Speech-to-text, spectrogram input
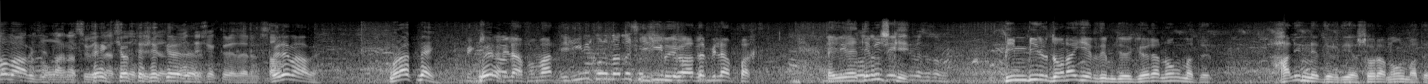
Tamam abicim? Allah nasip Peki ederse çok okuyacağız. teşekkür Ben ederim. teşekkür ederim. Sağ Öyle olun. mi abi? Murat Bey. Bir Buyurun. lafım var. Dini konularda çok Hiç iyi duymadığım bir laf bak. Ee, demiş ki bin bir dona girdim diyor gören olmadı. Halin nedir diye soran olmadı.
